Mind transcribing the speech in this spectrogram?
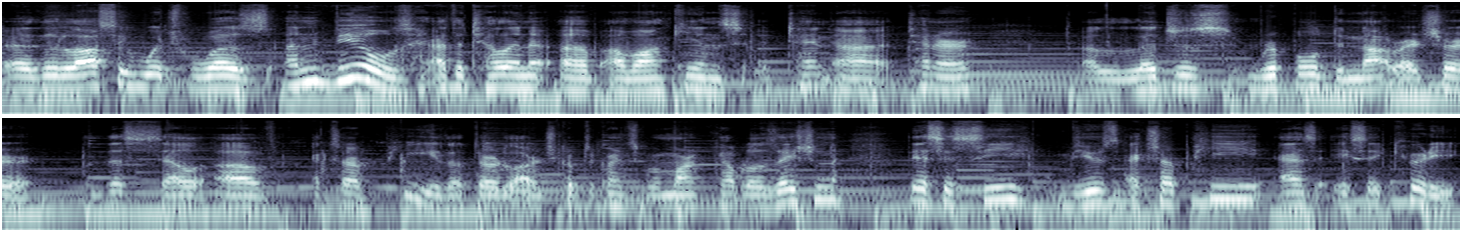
Uh, the lawsuit, which was unveiled at the telling of Avakian's ten, uh, tenor, alleges Ripple did not register the sale of XRP, the third largest cryptocurrency by market capitalization. The SEC views XRP as a security,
